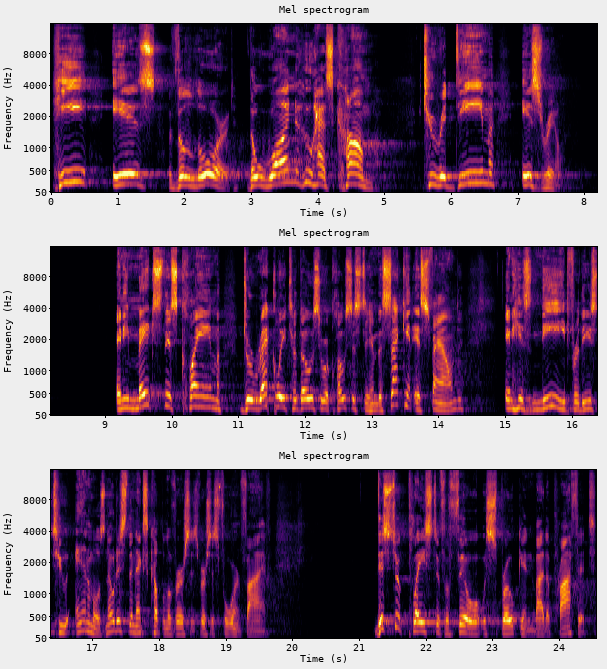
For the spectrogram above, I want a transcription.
he is the Lord, the one who has come to redeem Israel. And he makes this claim directly to those who are closest to him. The second is found in his need for these two animals. Notice the next couple of verses, verses four and five. This took place to fulfill what was spoken by the prophet,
